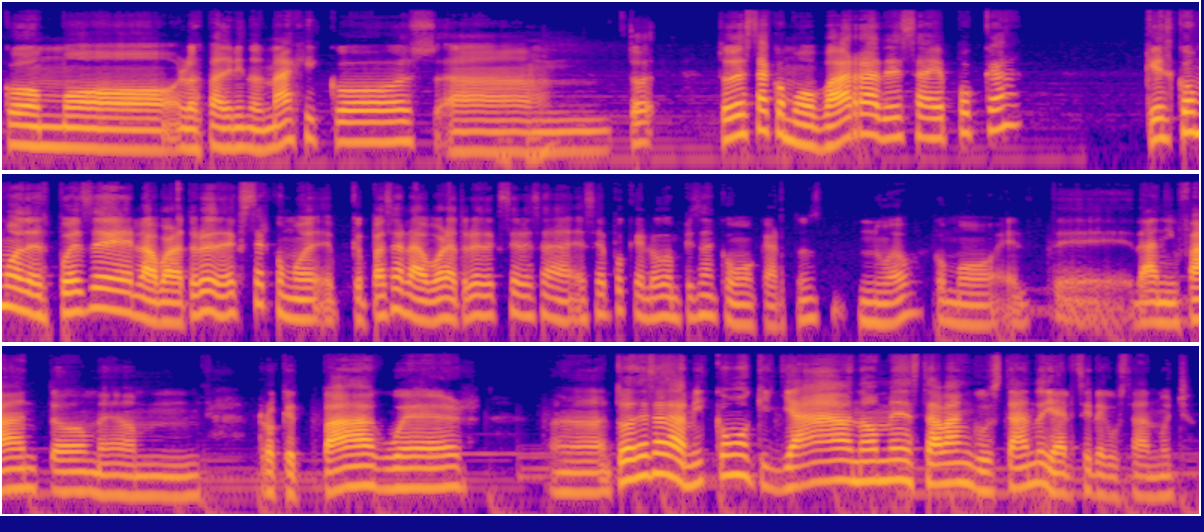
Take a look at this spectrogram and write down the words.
como Los Padrinos Mágicos, toda esta como barra de esa época que es como después del laboratorio de Dexter, como que pasa el laboratorio de Dexter esa, época y luego empiezan como cartoons nuevos, como el de Danny Phantom, em, Rocket Power, uh, todas esas a mí como que ya no me estaban gustando y a él sí le gustaban mucho.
